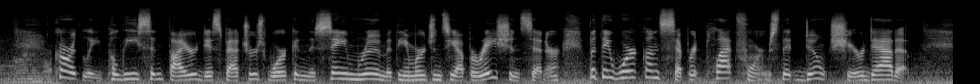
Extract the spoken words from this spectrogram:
Currently, police and fire dispatchers work in the same room at the Emergency Operations Center, but they work on separate platforms that don't share data.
